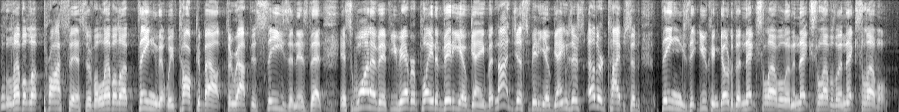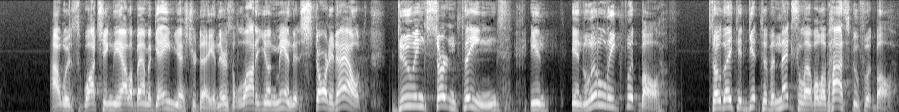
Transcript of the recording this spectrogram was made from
level up process or the level up thing that we've talked about throughout this season is that it's one of if you've ever played a video game, but not just video games, there's other types of things that you can go to the next level and the next level and the next level. I was watching the Alabama game yesterday, and there's a lot of young men that started out doing certain things in, in Little League football so they could get to the next level of high school football.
